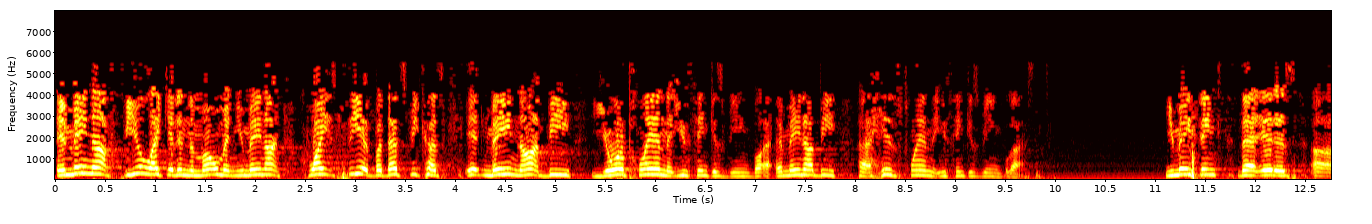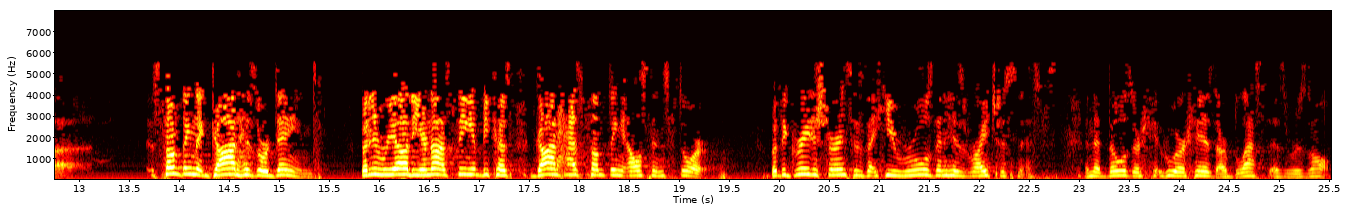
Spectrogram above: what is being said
It may not feel like it in the moment. You may not quite see it, but that's because it may not be your plan that you think is being blessed. It may not be uh, His plan that you think is being blessed. You may think that it is uh, something that God has ordained. But in reality, you're not seeing it because God has something else in store. But the great assurance is that He rules in His righteousness, and that those are, who are His are blessed as a result.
